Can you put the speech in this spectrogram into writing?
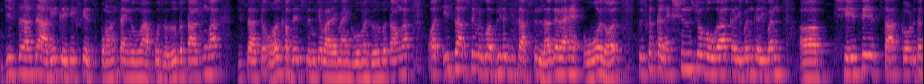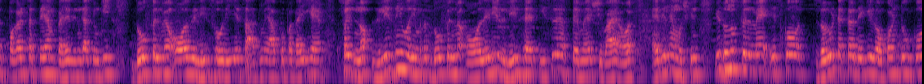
जिस तरह से आगे क्रिटिक्स के रिस्पॉन्स आएँगे वो मैं आपको ज़रूर बताऊँगा जिस तरह से और खबरें इस फ़िल्म के बारे में आएँगी वो मैं ज़रूर बताऊँगा। और इस हिसाब से मेरे को अभी तक जिस हिसाब से लग रहा है ओवरऑल तो इसका कलेक्शन जो होगा करीबन करीबन छह से सात करोड़ तक पकड़ सकते हैं हम पहले दिन का, क्योंकि दो फ़िल्में और रिलीज़ हो रही है, साथ में आपको पता ही है। सॉरी रिलीज़ नहीं हो रही मतलब दो फ़िल्में ऑलरेडी रिलीज़ है, तीसरे हफ़्ते में शिवाय और एदिल है मुश्किल। ये दोनों फ़िल्में इसको ज़रूर टक्कर देगी रॉकॉन टू को।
